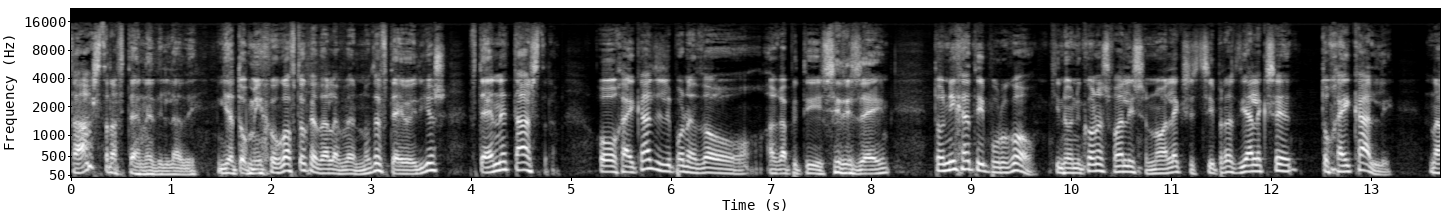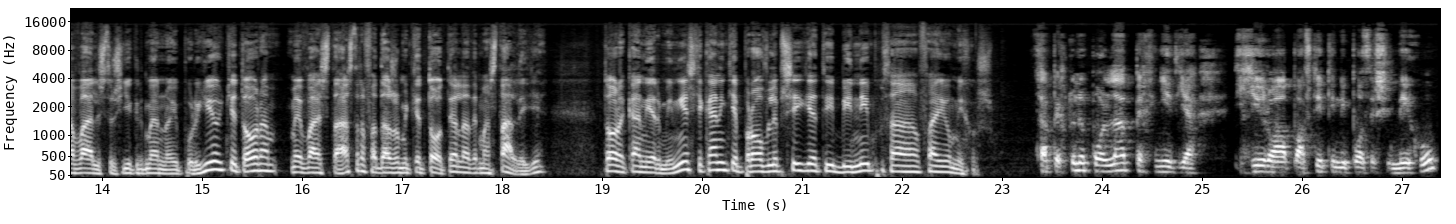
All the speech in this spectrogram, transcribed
Τα άστρα φταίνε δηλαδή. Για το Μίχο, εγώ αυτό καταλαβαίνω. Δεν φταίει ο ίδιος, φταίνε τα άστρα. Ο Χαϊκάλης λοιπόν εδώ, αγαπητοί Σιριζέοι, τον είχατε υπουργό κοινωνικών ασφαλίσεων. Ο Αλέξης Τσίπρας διάλεξε το Χαϊκάλι να βάλει στο συγκεκριμένο Υπουργείο και τώρα με βάση τα άστρα, φαντάζομαι και τότε, αλλά δεν μας τα έλεγε. Τώρα κάνει ερμηνείες και κάνει και πρόβλεψη για την ποινή που θα φάει ο Μίχος. Θα παιχτούν πολλά παιχνίδια γύρω από αυτή την υπόθεση Μίχου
